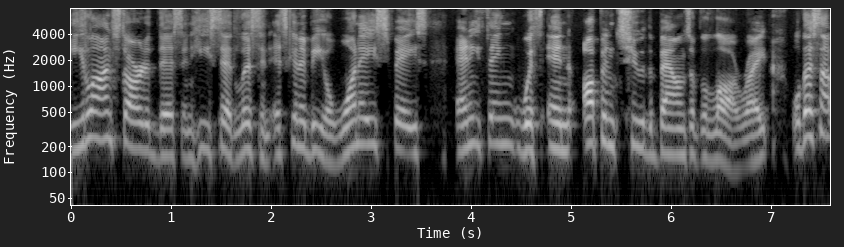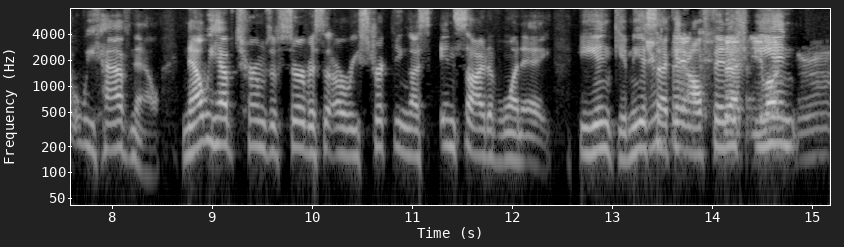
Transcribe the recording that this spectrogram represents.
Elon started this, and he said, "Listen, it's going to be a one A space. Anything within up into the bounds of the law, right? Well, that's not what we have now. Now we have terms of service that are restricting us inside of one A. Ian, give me a you second. I'll finish. Elon- Ian,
